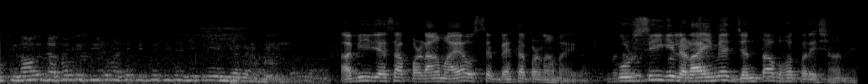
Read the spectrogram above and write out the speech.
उपचुनाव दसों की सीटों में से कितनी सीटें जीत रही इंडिया गठबंधन अभी जैसा परिणाम आया उससे बेहतर परिणाम आएगा। कुर्सी की लड़ाई में जनता बहुत परेशान है।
